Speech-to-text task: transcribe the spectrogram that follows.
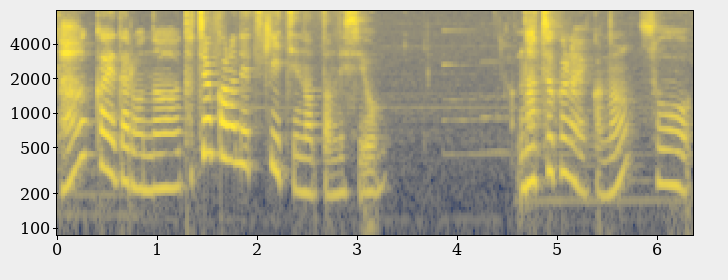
何回だろうな、途中からね、月1になったんですよ。夏ぐらいかな？そう。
